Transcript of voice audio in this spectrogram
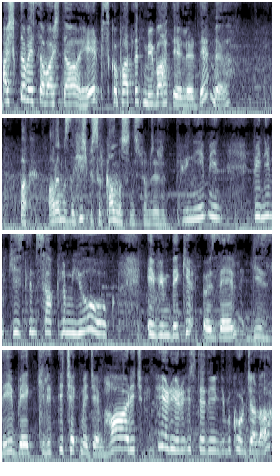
aşkta ve savaşta her psikopatlık mübah derler değil mi? Bak aramızda hiçbir sır kalmasın istiyorum Zerrin. Bünyamin benim gizlim saklım yok. Evimdeki özel, gizli ve kilitli çekmecem hariç her yeri istediğin gibi kurcala.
